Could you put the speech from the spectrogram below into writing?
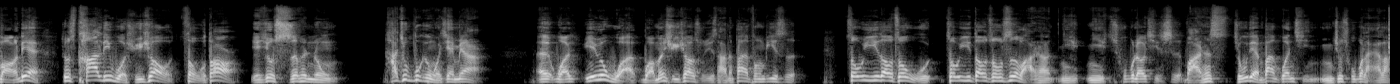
网恋就是他离我学校走道也就十分钟，他就不跟我见面。呃，我因为我我们学校属于啥呢？半封闭式，周一到周五，周一到周四晚上你你出不了寝室，晚上九点半关寝你就出不来了。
